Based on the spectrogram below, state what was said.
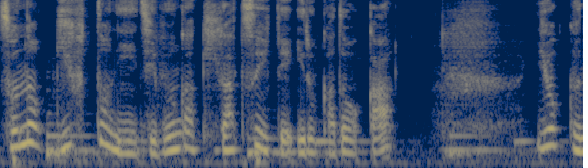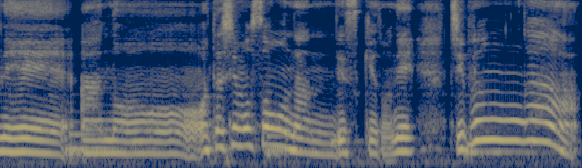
そのギフトに自分が気が付いているかどうかよくねあの私もそうなんですけどね自分が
